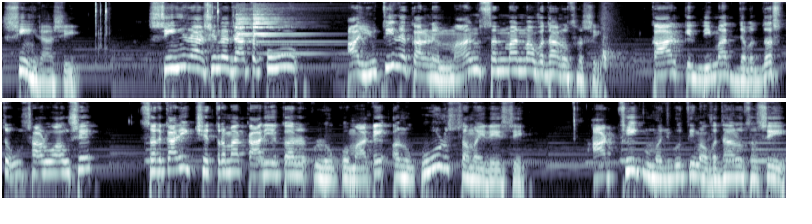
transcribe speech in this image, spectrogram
સિંહ રાશિ. સિંહ રાશિના જાતકો આ યુતિને કારણે માન સન્માનમાં વધારો થશે. કારકિર્દીમાં જબરદસ્ત ઉછાળો આવશે. સરકારી ક્ષેત્રમાં કાર્યકર લોકો માટે અનુકૂળ સમય રહેશે. આર્થિક મજબૂતીમાં વધારો થશે.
